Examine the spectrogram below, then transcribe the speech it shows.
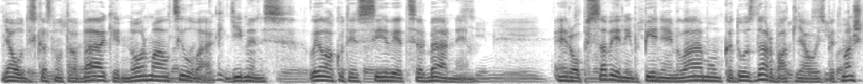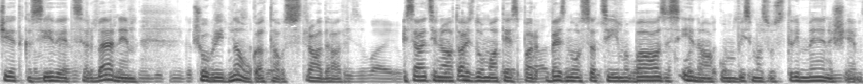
Ļaudis, kas no tā bēg, ir normāli cilvēki, ģimenes, lielākoties sievietes ar bērniem. Eiropas Savienība pieņēma lēmumu, ka dos darba atļaujas, bet man šķiet, ka sievietes ar bērniem šobrīd nav gatavas strādāt. Es aicinātu aizdomāties par beznosacījuma bāzes ienākumu vismaz uz trim mēnešiem,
